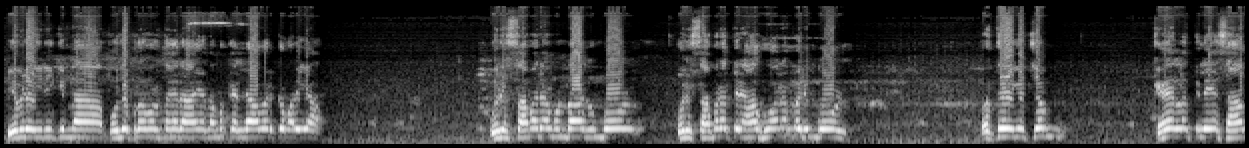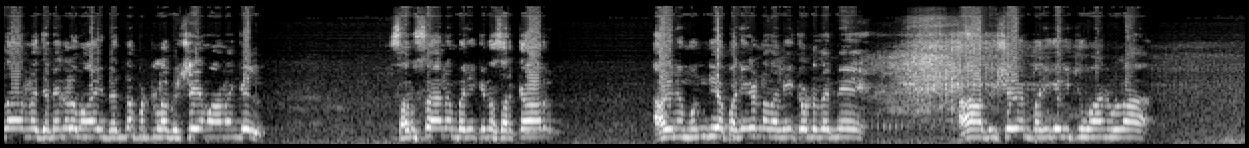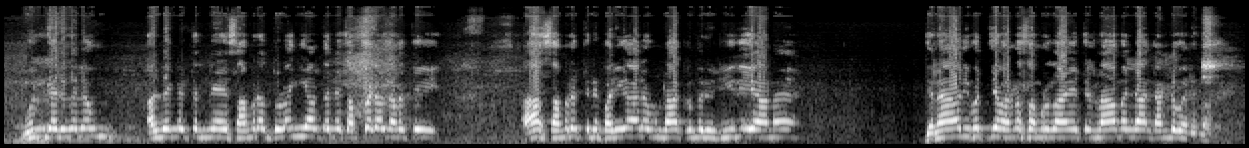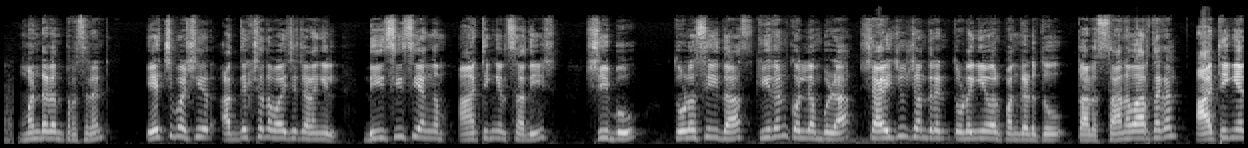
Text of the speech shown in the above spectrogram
ഇവിടെ ഇരിക്കുന്ന പൊതുപ്രവർത്തകരായ നമുക്കെല്ലാവർക്കും അറിയാം. ഒരു സമരം ഉണ്ടാകുമ്പോൾ ഒരു സമരത്തിന് ആഹ്വാനം വരുമ്പോൾ പ്രത്യേകിച്ചും കേരളത്തിലെ സാധാരണ ജനങ്ങളുമായി ബന്ധപ്പെട്ടുള്ള വിഷയമാണെങ്കിൽ സംസ്ഥാനം ഭരിക്കുന്ന സർക്കാർ അതിന് മുന്തിയ പരിഗണന നൽകിക്കൊണ്ട് തന്നെ ആ വിഷയം പരിഹരിക്കുവാനുള്ള മുൻകരുതലും അല്ലെങ്കിൽ തന്നെ സമരം തുടങ്ങിയാൽ തന്നെ ചർച്ചകൾ നടത്തി ആ സമരത്തിന് പരിഹാരം ഉണ്ടാക്കുന്ന ഒരു രീതിയാണ് ജനാധിപത്യ ഭരണ സമ്പ്രദായത്തിൽ നാം എല്ലാം കണ്ടുവരുന്നത്. മണ്ഡലം പ്രസിഡന്റ് എച്ച് ബഷീർ അധ്യക്ഷത വഹിച്ച ചടങ്ങിൽ ഡി സി സി അംഗം ആറ്റിങ്ങൽ സതീഷ് ഷിബു തുളസീദാസ് കിരൺ കൊല്ലമ്പുഴ ഷൈജു ചന്ദ്രൻ തുടങ്ങിയവർ പങ്കെടുത്തു. തലസ്ഥാന വാർത്തകൾ ആറ്റിങ്ങൽ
